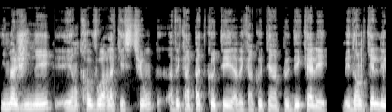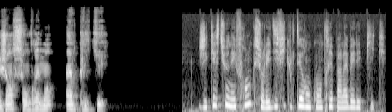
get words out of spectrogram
imaginer et entrevoir la question avec un pas de côté, avec un côté un peu décalé, mais dans lequel les gens sont vraiment impliqués. J'ai questionné Franck sur les difficultés rencontrées par la Belle Épique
